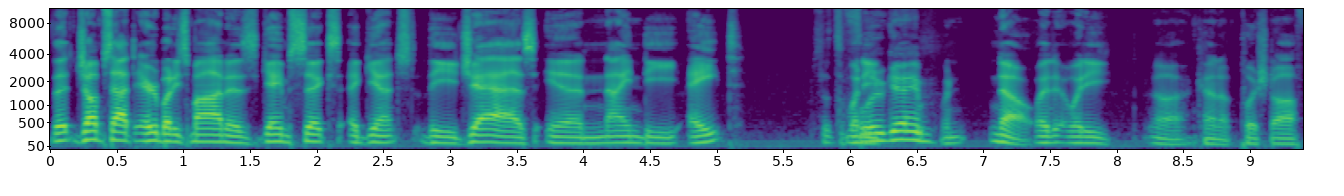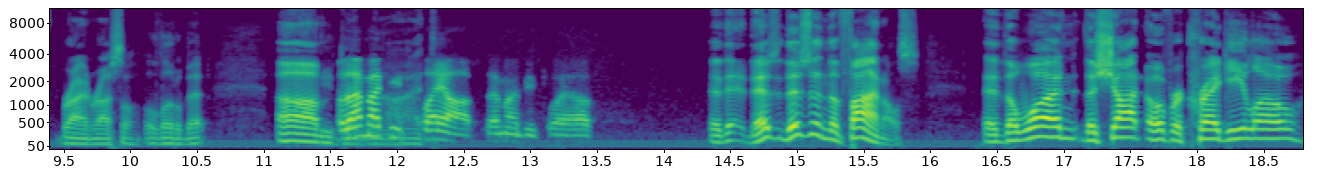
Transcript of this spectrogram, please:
that jumps out to everybody's mind is game six against the Jazz in 98. Is it the When flu he- game? When No, when when he uh, kind of pushed off Bryon Russell a little bit. Um, Well, that might be not. playoffs. That might be playoffs. This, this is in the finals. Uh, The one, the shot over Craig Ehlo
